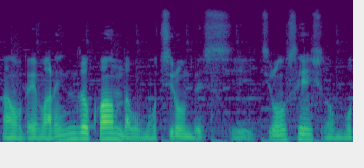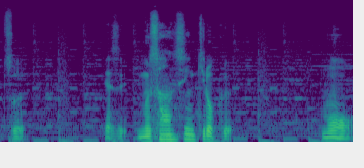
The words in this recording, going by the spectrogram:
なので、まあ、連続安打ももちろんですし、イチロー選手の持つ無三振記録も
